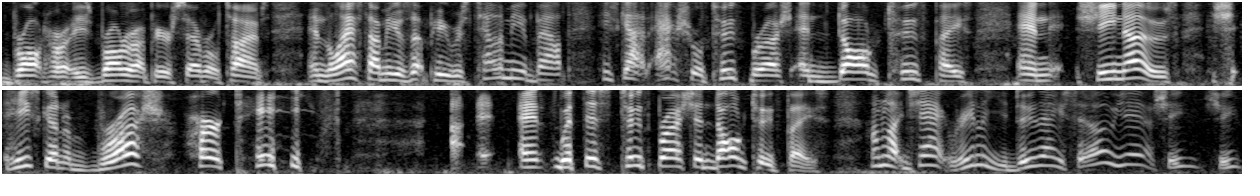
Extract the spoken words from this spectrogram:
brought her, he's brought her up here several times. And the last time he was up here, he was telling me about, he's got actual toothbrush and dog toothpaste. And she knows he's gonna brush her teeth I, and with this toothbrush and dog toothpaste. I'm like, Jack, really? You do that? He said, Oh yeah, she she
